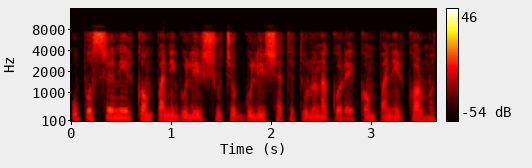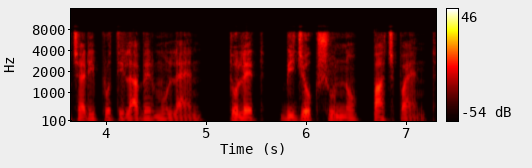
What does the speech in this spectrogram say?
উপশ্রেণীর কোম্পানিগুলির সূচকগুলির সাথে তুলনা করে কোম্পানির কর্মচারী প্রতি লাভের মূল্যায়ন টোলেট বিযোগ শূন্য, পাঁচ পয়েন্ট।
